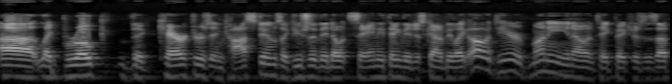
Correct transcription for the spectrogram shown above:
uh, like broke the characters in costumes. Like usually they don't say anything; they just kind of be like, "Oh, dear, money," you know, and take pictures and stuff.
